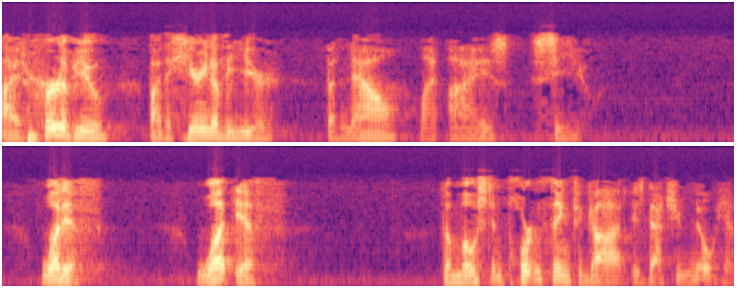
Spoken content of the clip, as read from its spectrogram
I had heard of you by the hearing of the ear, but now my eyes see you. What if, what if the most important thing to God is that you know Him?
